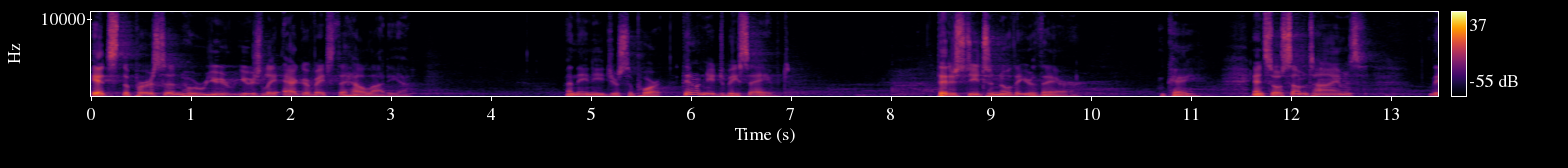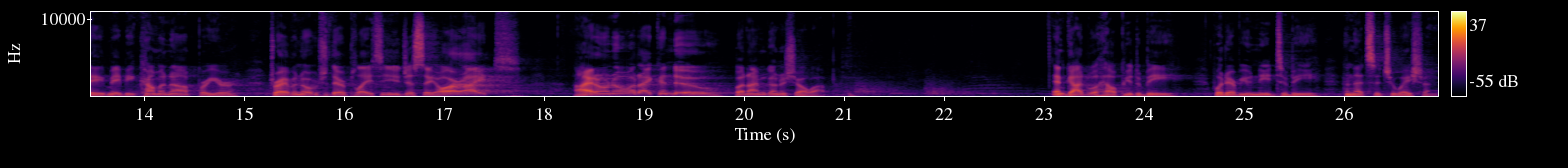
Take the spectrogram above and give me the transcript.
It's the person who usually aggravates the hell out of you and they need your support. They don't need to be saved, they just need to know that you're there. Okay? And so sometimes they may be coming up or you're driving over to their place and you just say, All right, I don't know what I can do, but I'm going to show up. And God will help you to be whatever you need to be in that situation.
